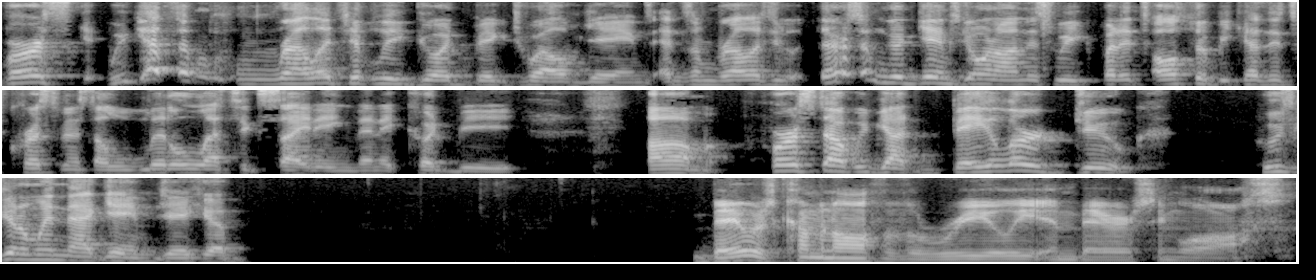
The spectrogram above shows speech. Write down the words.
First, we've got some relatively good Big 12 games and some relatively, there are some good games going on this week, but it's also because it's Christmas a little less exciting than it could be. Um, first up, we've got Baylor Duke. Who's to win that game, Jacob? Baylor's coming off of a really embarrassing loss.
